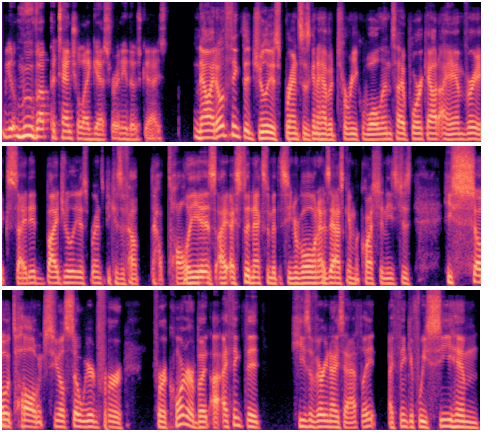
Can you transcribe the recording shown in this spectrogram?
you know, move up potential, I guess, for any of those guys? Now, I don't think that Julius Brents is going to have a Tariq Woolen type workout. I am very excited by Julius Brents because of how how tall he is. I, I stood next to him at the Senior Bowl when I was asking him a question. He's just he's so tall, which feels so weird for for a corner. But I, I think that he's a very nice athlete. I think if we see him,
